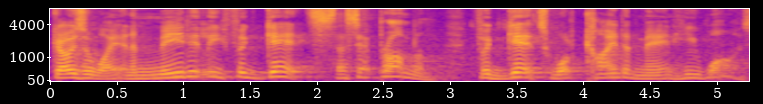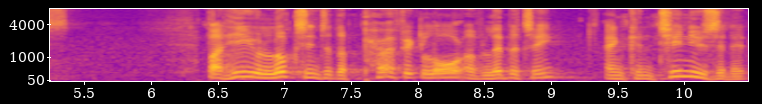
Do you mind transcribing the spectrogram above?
goes away, and immediately forgets that's our problem forgets what kind of man he was. But he who looks into the perfect law of liberty and continues in it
